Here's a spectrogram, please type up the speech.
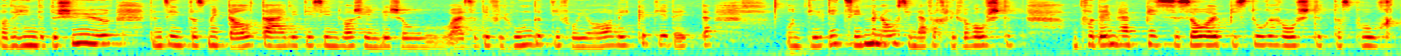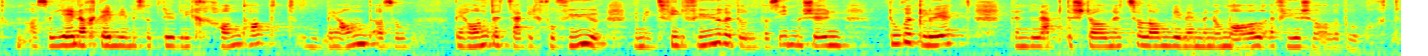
oder hinter den Scheuren, dann sind das Metallteile, die sind wahrscheinlich schon, weiss nicht wie viele hunderte von Jahren liegen die dort. Und die gibt es immer noch, sind einfach ein bisschen verrostet. Und von dem her, bis so etwas durchrostet, das braucht, also je nachdem, wie man es natürlich handhabt und behandelt, also behandelt, sage ich, von Feuer. Wenn man jetzt viel feuert und das immer schön durchglüht, dann lebt der Stahl nicht so lange, wie wenn man normal eine Feuerschale braucht.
